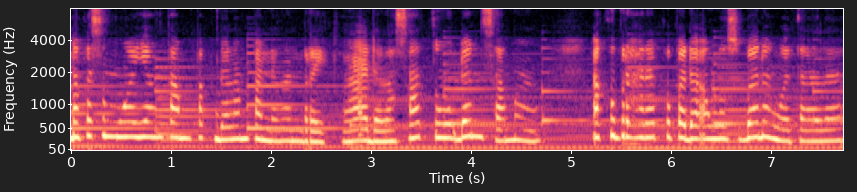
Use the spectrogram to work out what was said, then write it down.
maka semua yang tampak dalam pandangan mereka adalah satu dan sama. Aku berharap kepada Allah Subhanahu wa Ta'ala,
